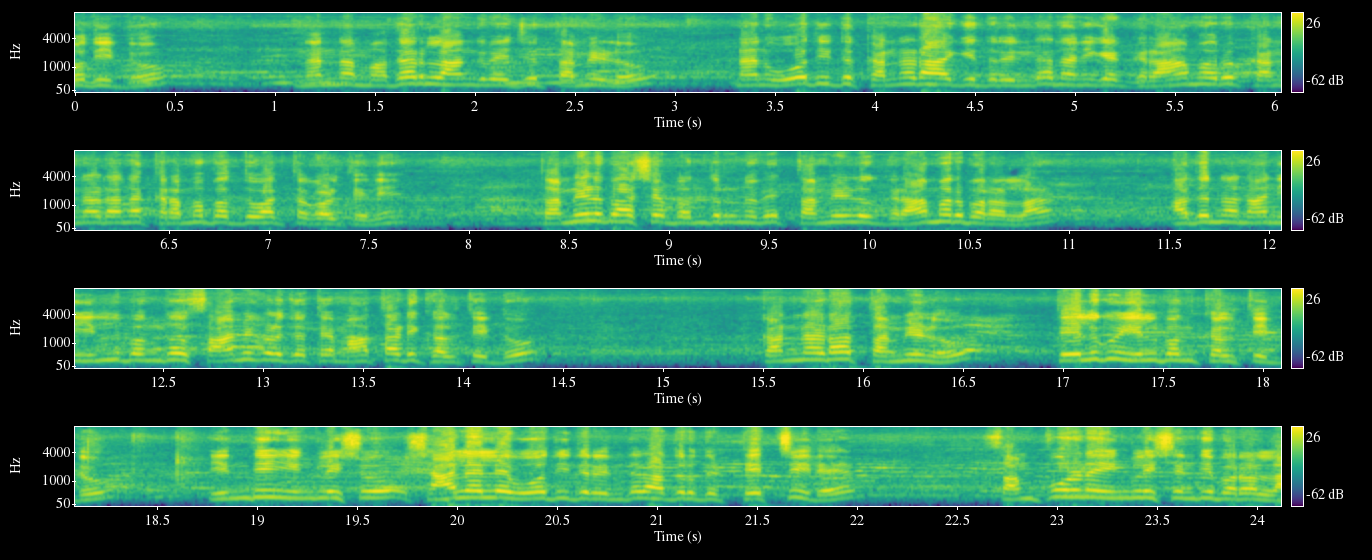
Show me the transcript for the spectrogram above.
ಓದಿದ್ದು, ನನ್ನ ಮದರ್ ಲ್ಯಾಂಗ್ವೇಜು ತಮಿಳು. ನಾನು ಓದಿದ್ದು ಕನ್ನಡ ಆಗಿದ್ದರಿಂದ ನನಗೆ ಗ್ರಾಮರು ಕನ್ನಡನ ಕ್ರಮಬದ್ಧವಾಗಿ ತಗೊಳ್ತೀನಿ. ತಮಿಳು ಭಾಷೆ ಬಂದ್ರೂ ತಮಿಳು ಗ್ರಾಮರ್ ಬರಲ್ಲ. ಅದನ್ನು ನಾನು ಇಲ್ಲಿ ಬಂದು ಸ್ವಾಮಿಗಳ ಜೊತೆ ಮಾತಾಡಿ ಕಲ್ತಿದ್ದು. ಕನ್ನಡ, ತಮಿಳು, ತೆಲುಗು ಇಲ್ಲಿ ಬಂದು ಕಲ್ತಿದ್ದು. ಹಿಂದಿ ಇಂಗ್ಲೀಷು ಶಾಲೆಯಲ್ಲೇ ಓದಿದ್ರಿಂದ ಅದ್ರದ್ದು ಟಚ್ ಇದೆ. ಸಂಪೂರ್ಣ ಇಂಗ್ಲೀಷ್, ಹಿಂದಿ ಬರೋಲ್ಲ.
